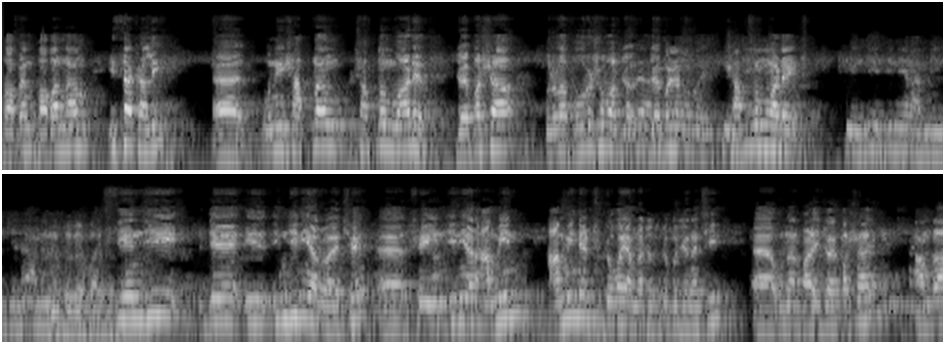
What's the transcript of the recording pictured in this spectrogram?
বাপেন বাবার নাম ইসাক আলী। উনি সাত নং সাত নং ওয়ার্ডের জয়পাশা কুলোলা পৌরসভার জয়পাশা সাত নং ওয়ার্ডে। সিএনজি ইঞ্জিনিয়ার আমি ইঞ্জিনিয়ার আমি সিএনজি যে ই- ইঞ্জিনিয়ার রয়েছে সেই ইঞ্জিনিয়ার আমিন আমিনের ছোট ভাই আমরা যতটুকু জেনেছি ওনার বাড়ি জয়পাশায়। আমরা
